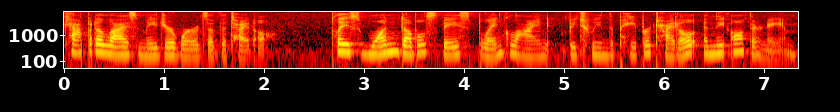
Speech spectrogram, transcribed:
Capitalize major words of the title. Place one double space blank line between the paper title and the author name.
